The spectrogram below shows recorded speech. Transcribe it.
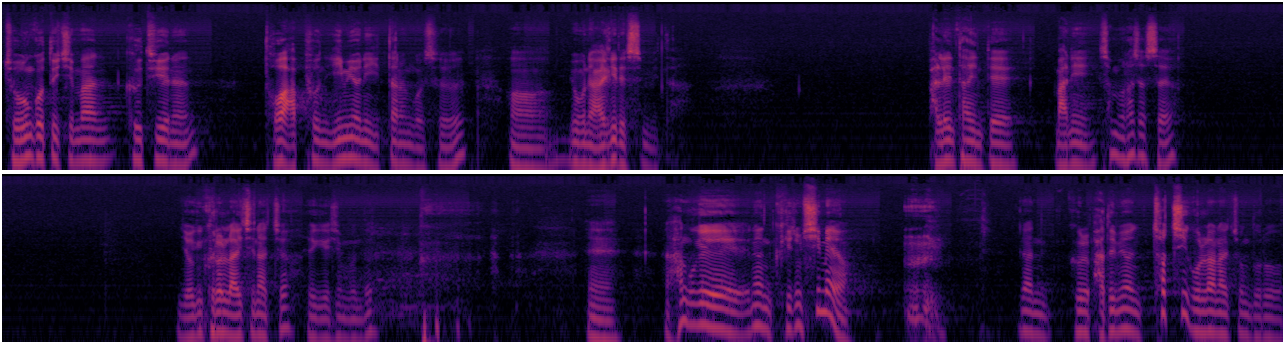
좋은 것도 있지만 그 뒤에는 더 아픈 이면이 있다는 것을 어, 요번에 알게 됐습니다. 발렌타인 때 많이 선물하셨어요? 여기 그럴 나이 지났죠? 여기 계신 분들. 예. 한국에는 그게 좀 심해요. 그러니까 그걸 받으면 처치 곤란할 정도로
